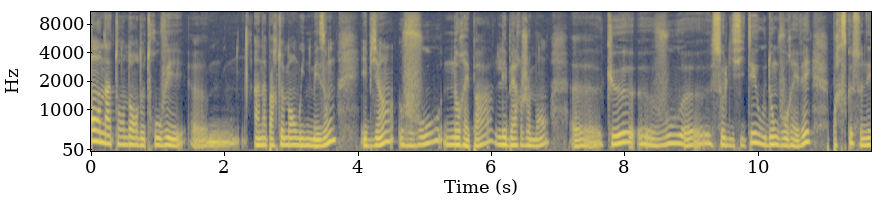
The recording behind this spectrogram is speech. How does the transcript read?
en attendant de trouver euh, un appartement ou une maison, eh bien, vous n'aurez pas l'hébergement euh, que euh, vous sollicitez ou dont vous rêvez, parce que ce n'est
